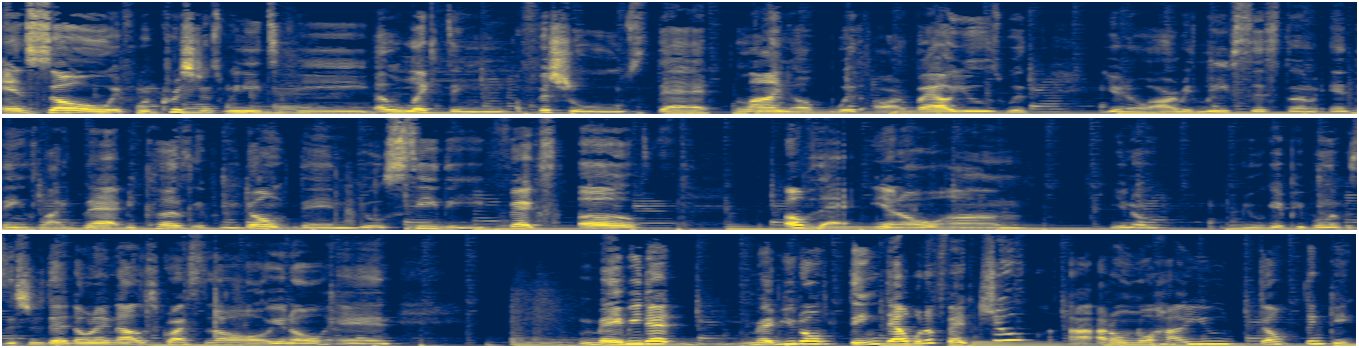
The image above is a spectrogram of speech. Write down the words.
and so, if we're Christians, we need to be electing officials that line up with our values, with you know our belief system and things like that. Because if we don't then you'll see the effects of of that you know? Um you know you'll get people in positions that don't acknowledge christ at all you know? And maybe that maybe you don't think that would affect you. I, I don't know how you don't think it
